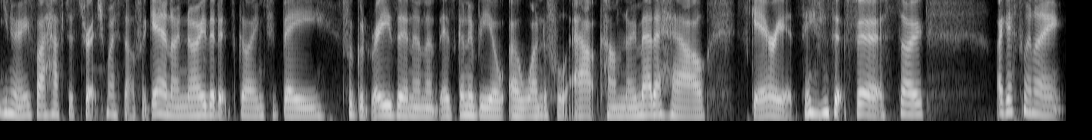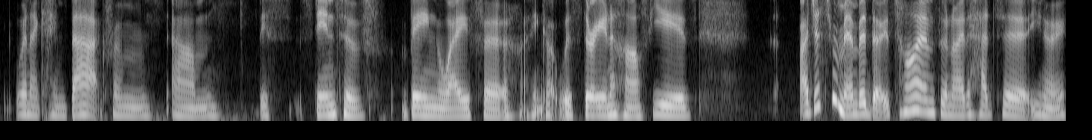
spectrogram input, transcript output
you know, if I have to stretch myself again, I know that it's going to be for good reason and there's going to be a, a wonderful outcome, no matter how scary it seems at first. So, I guess when I when I came back from um, this stint of being away for I think it was three and a half years, I just remembered those times when I'd had to, you know,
